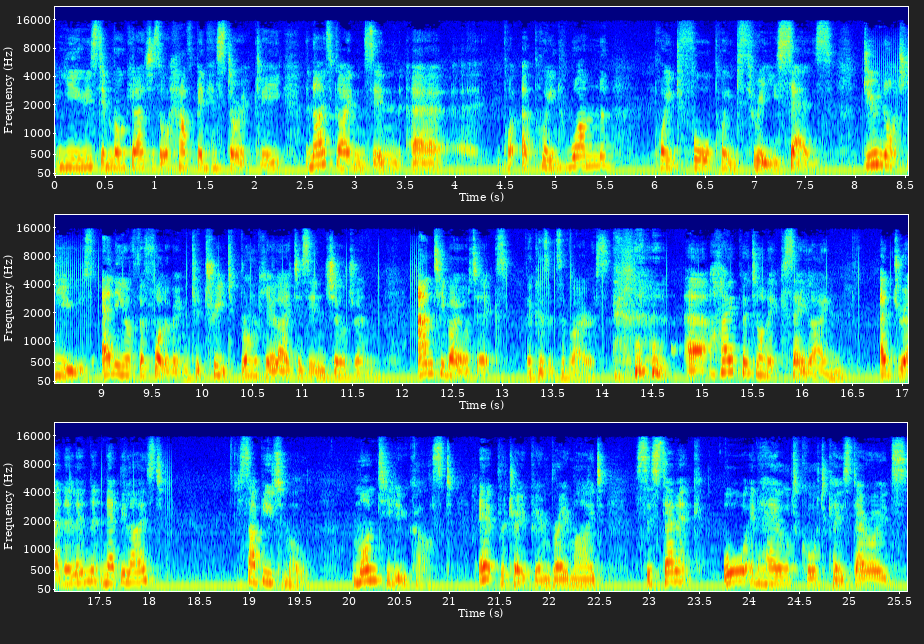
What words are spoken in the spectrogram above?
used in bronchiolitis or have been historically. The NICE guidance in uh, at point one point four point three says, "Do not use any of the following to treat bronchiolitis in children: antibiotics because it's a virus, uh, hypertonic saline, adrenaline nebulized, salbutamol, montelukast, ipratropium bromide, systemic or inhaled corticosteroids,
